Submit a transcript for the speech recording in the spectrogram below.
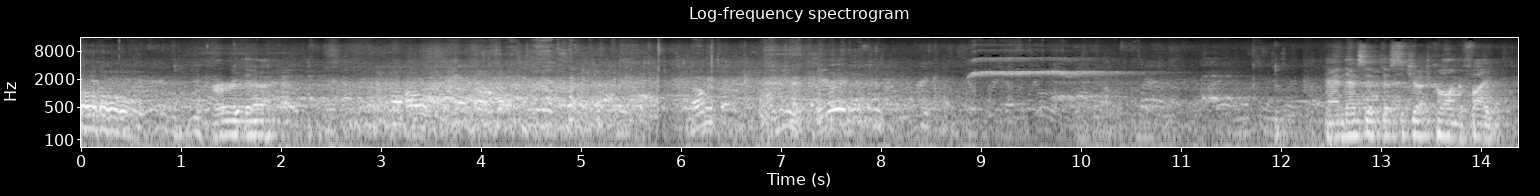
Oh. Heard that. And that's it. That's the judge calling the fight.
